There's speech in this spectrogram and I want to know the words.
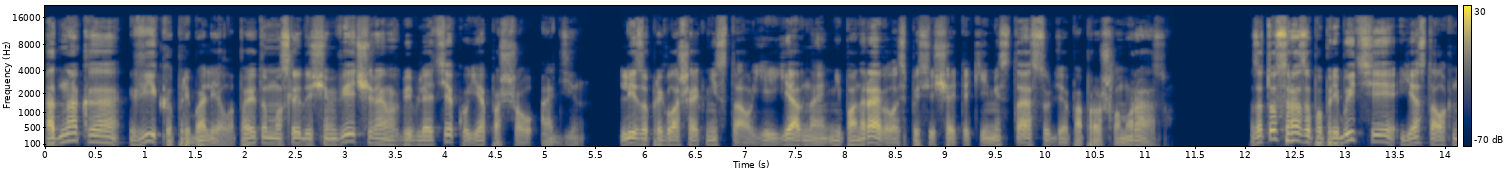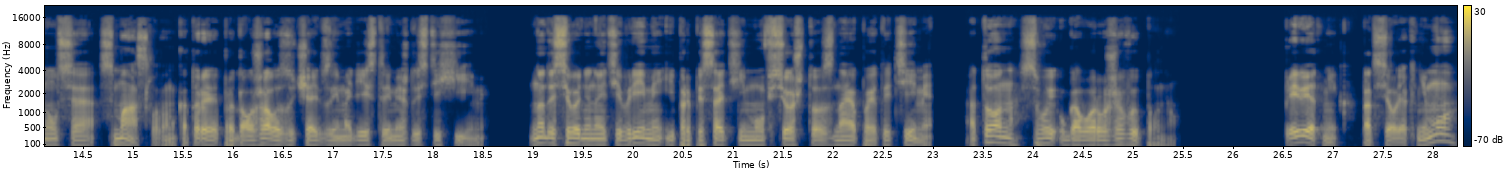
Однако Вика приболела, поэтому следующим вечером в библиотеку я пошел один. Лизу приглашать не стал, ей явно не понравилось посещать такие места, судя по прошлому разу. Зато сразу по прибытии я столкнулся с Масловым, который продолжал изучать взаимодействие между стихиями. Надо сегодня найти время и прописать ему все, что знаю по этой теме, а то он свой уговор уже выполнил. «Привет, Ник», – подсел я к нему,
